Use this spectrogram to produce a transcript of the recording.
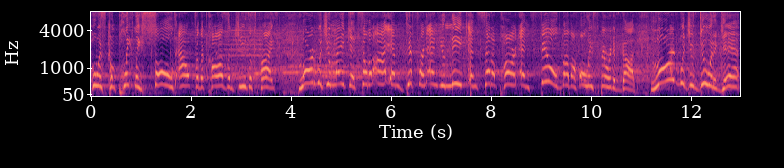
who is completely sold out for the cause of Jesus Christ? Lord, would you make it so that I am different and unique and set apart and filled by the Holy Spirit of God? Lord, would you do it again?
